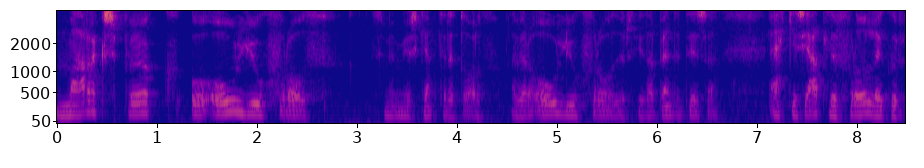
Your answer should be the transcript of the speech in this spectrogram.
margspök og óljúkfróð sem er mjög skemmtilegt orð að vera óljúkfróður því það bendir til þess að ekki sé allir fróðleikur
